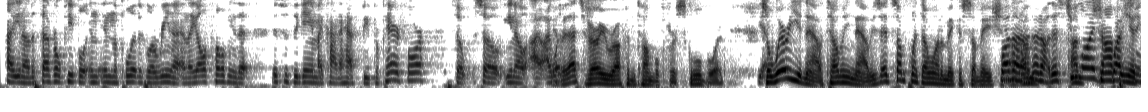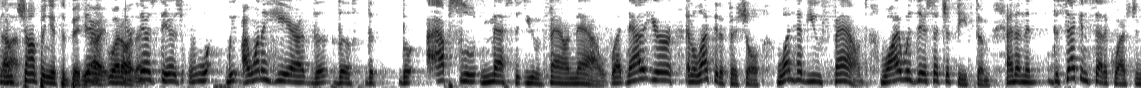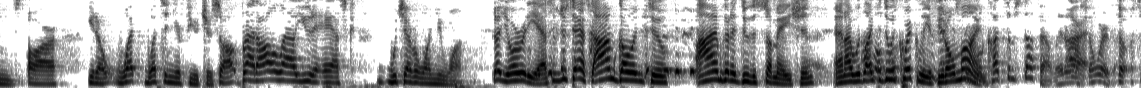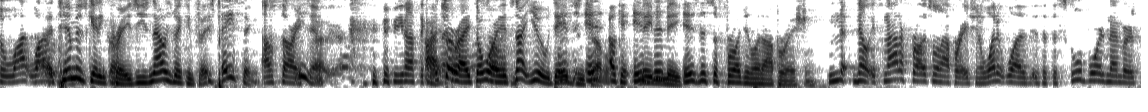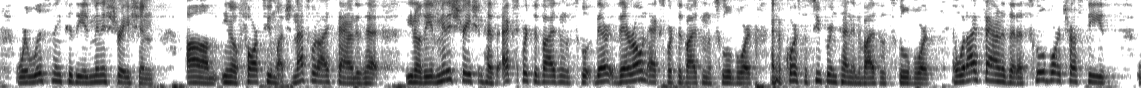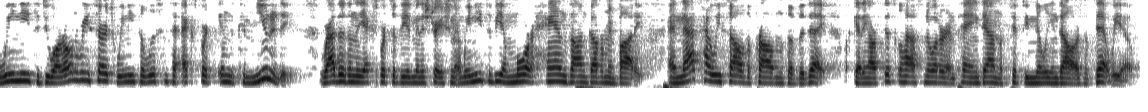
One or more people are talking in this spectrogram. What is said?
uh, you know the several people in in the political arena, and they all told me that this is the game I kind of have to be prepared for. So so you know I, I Yeah, was but that's very rough and tumble for a school board. So where are you now? Tell me now. Because at some point I want to make a summation. Well, no, no, I'm- no, no. There's two I'm lines of chomping questioning At, I'm left. chomping at the bit. here. All right, what there- are they? There's, there's, what we, I want to hear the, the, the, the absolute mess that you've found now. But now that you're an elected official, what have you found? Why was there such a fiefdom? And then the, the second set of questions are, you know, what, what's in your future? So, I'll- Brad, I'll allow you to ask whichever one you want. No, you already asked. I'm just ask. I'm going to. I'm going to do the summation, and I would like to do it quickly, if you don't mind. We'll cut some stuff out later. all on. right. Don't worry. About so so why why Uh, Tim is getting crazy. He's now he's making. it. Fa- He's pacing. I'm sorry, Tim. you don't have to. All right, it's all right. Don't so- worry. It's not you. Dave's Is- in is- trouble. okay, is maybe this me. is this a fraudulent operation? No, no, it's not a fraudulent operation. What it was is that the school board members were listening to the administration, um, you know, far too much, and that's what I found is that you know the administration has experts advising the school, their their own experts advising the school board, and of course the superintendent advises the school board. And what I found is that as school board trustees, we need to do our own research. We need to listen to experts in the community rather than the experts of the administration, and we need to be a more hands-on government body. And that's how we solve the problems of the day, getting our fiscal house in order and paying down the $50 million of debt we owe.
